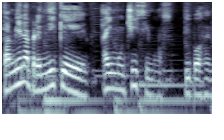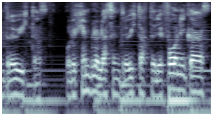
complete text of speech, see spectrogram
También aprendí que hay muchísimos tipos de entrevistas, por ejemplo las entrevistas telefónicas,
